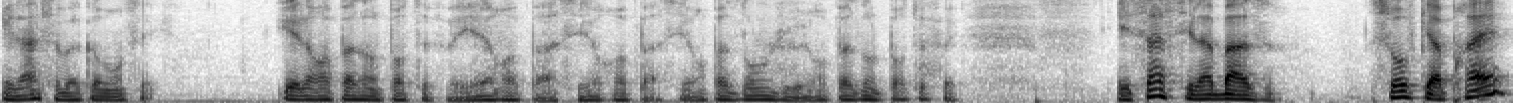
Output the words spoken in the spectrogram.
et là, ça va commencer. Et elle repasse dans le portefeuille, elle repasse, elle repasse, elle repasse dans le jeu, elle repasse dans le portefeuille. Et ça, c'est la base. Sauf qu'après,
